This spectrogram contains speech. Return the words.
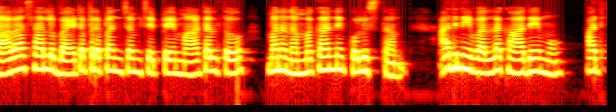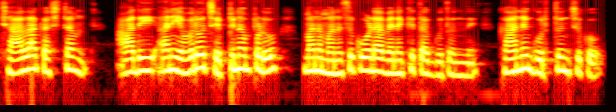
చాలాసార్లు బయట ప్రపంచం చెప్పే మాటలతో మన నమ్మకాన్ని కొలుస్తాం. అది నీ వల్ల కాదేమో అది చాలా కష్టం. అది అని ఎవరో చెప్పినప్పుడు మన మనసు కూడా వెనక్కి తగ్గుతుంది. కానీ గుర్తుంచుకో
